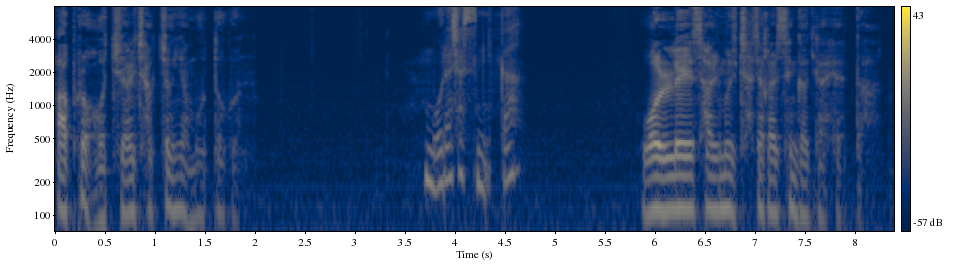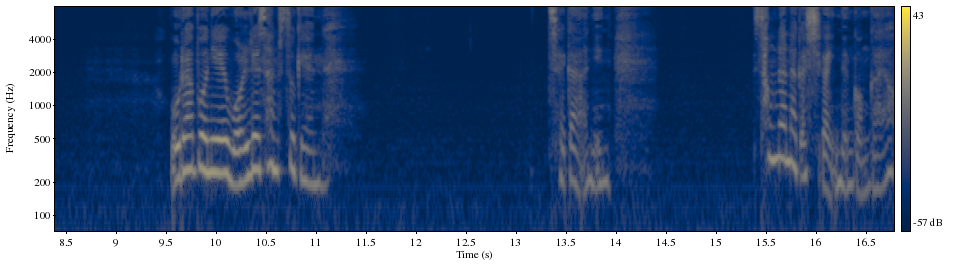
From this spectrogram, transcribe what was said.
앞으로 어찌할 작정이냐 묻더군. 뭘 하셨습니까? 원래의 삶을 찾아갈 생각이라 했다. 오라버니의 원래 삶 속엔 제가 아닌 성란 아가씨가 있는 건가요?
